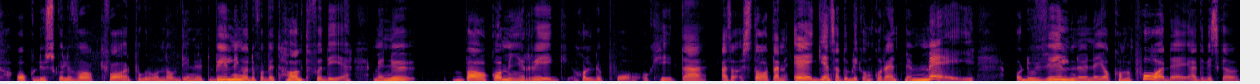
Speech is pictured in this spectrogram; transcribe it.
och du skulle vara kvar på grund av din utbildning och du får betalt för det. Men nu bakom min rygg håller du på att hitta, alltså starta en egen så att du blir konkurrent med mig. Och du vill nu när jag kommer på dig att vi ska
